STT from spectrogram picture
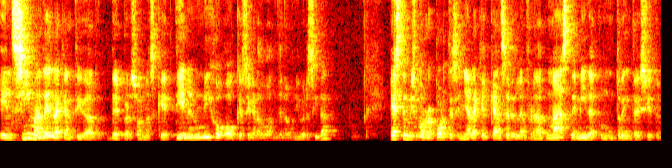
encima de la cantidad de personas que tienen un hijo o que se gradúan de la universidad. Este mismo reporte señala que el cáncer es la enfermedad más temida con un 37%,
